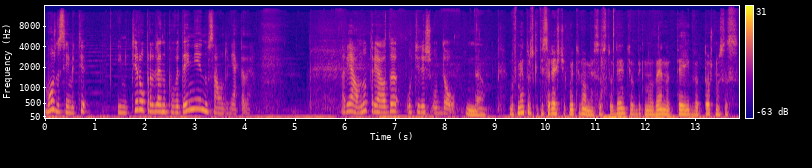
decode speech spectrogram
може да се имитира, имитира определено поведение, но само до някъде. Реално трябва да отидеш отдолу. Да. В менторските срещи, които имаме с студенти, обикновено те идват точно с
